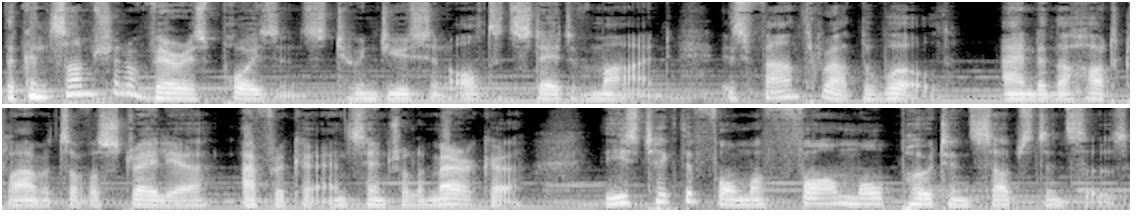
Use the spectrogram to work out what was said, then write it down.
The consumption of various poisons to induce an altered state of mind is found throughout the world, and in the hot climates of Australia, Africa, and Central America, these take the form of far more potent substances,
